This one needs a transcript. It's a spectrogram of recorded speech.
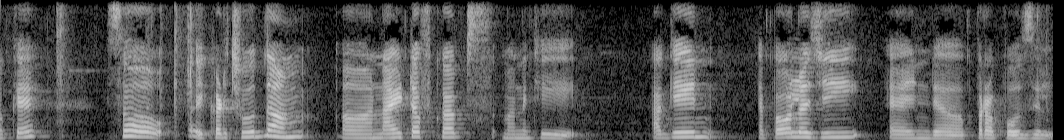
ఓకే? సో ఇక్కడ చూద్దాం. నైట్ ఆఫ్ కప్స్ మనకి again apology and proposal.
